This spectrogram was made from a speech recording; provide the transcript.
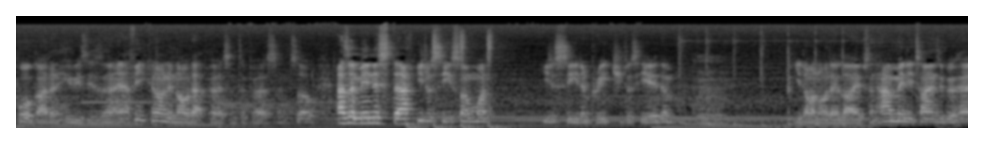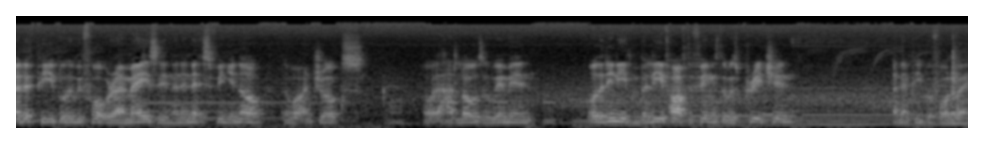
for God and who is isn't. And I think you can only know that person to person. So as a minister, you just see someone, you just see them preach, you just hear them, Mm. but you don't know their lives. And how many times have we heard of people who we thought were amazing, and the next thing you know, they were on drugs, or they had loads of women, or they didn't even believe half the things they was preaching, and then people fall away.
